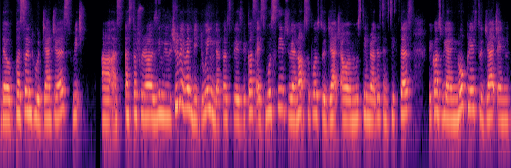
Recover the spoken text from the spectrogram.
the person who judges, which uh, astaghfirullahalazim, we shouldn't even be doing in the first place because as Muslims, we are not supposed to judge our Muslim brothers and sisters because we are in no place to judge and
